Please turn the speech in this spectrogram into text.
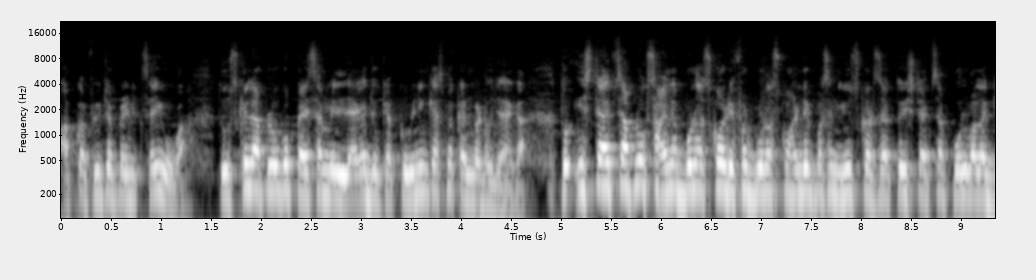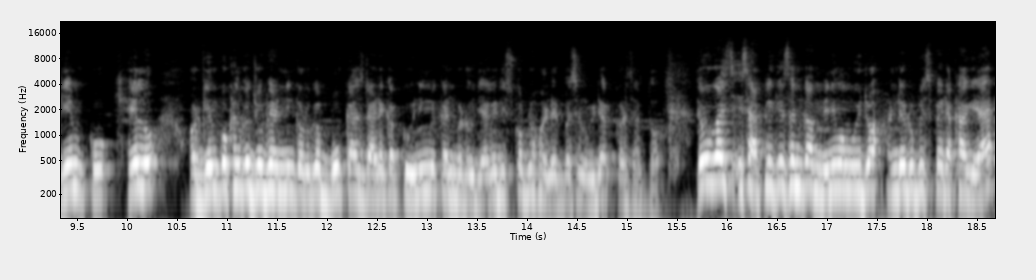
आपका फ्यूचर प्रेडिक्ट सही होगा तो उसके लिए आप लोगों को पैसा मिल जाएगा जो कि आपको विनिंग कैश में कन्वर्ट हो जाएगा। तो इस टाइप से आप लोग साइन अप बोनस को डिफर्ट बोनस को हंड्रेड परसेंट यूज़ कर सकते हो। इस टाइप से आप पोल वाला गेम को खेलो और गेम को खेलकर जो भी अर्निंग करोगे, वो कैश डायरेक्ट आपको विनिंग में कन्वर्ट हो जाएगा, जिसको आप लोग हंड्रेड परसेंट विड्रॉ कर सकते हो। देखो गाइस इस एप्लीकेशन का मिनिमम विड्रॉ हंड्रेड रुपीज़ पे रखा गया है।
